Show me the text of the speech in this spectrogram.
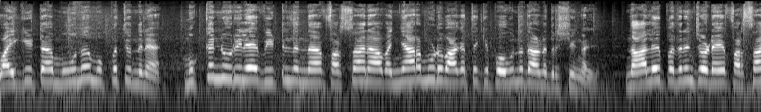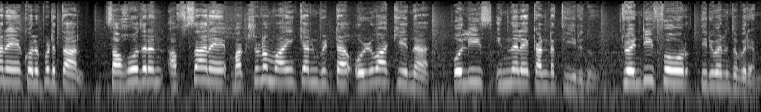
വൈകിട്ട് മൂന്ന് മുപ്പത്തിയൊന്നിന് മുക്കന്നൂരിലെ വീട്ടിൽ നിന്ന് ഫർസാന വെഞ്ഞാറമൂട് ഭാഗത്തേക്ക് പോകുന്നതാണ് ദൃശ്യങ്ങൾ. നാല് പതിനഞ്ചോടെ ഫർസാനയെ കൊലപ്പെടുത്താൻ സഹോദരൻ അഫ്സാനെ ഭക്ഷണം വാങ്ങിക്കാൻ വിട്ട് ഒഴിവാക്കിയെന്ന് പോലീസ് ഇന്നലെ കണ്ടെത്തിയിരുന്നു. ട്വന്റി തിരുവനന്തപുരം.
